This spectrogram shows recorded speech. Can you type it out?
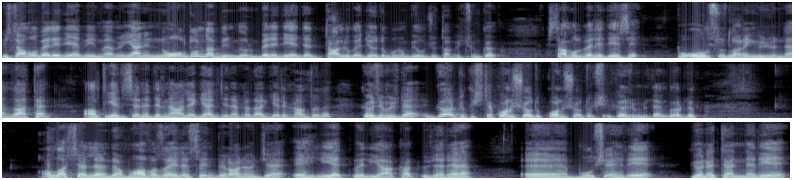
İstanbul Belediye bilmem yani ne olduğunu da bilmiyorum. Belediyeden taalluk ediyordu bunun bir ucu tabii çünkü. İstanbul Belediyesi bu uğursuzların yüzünden zaten 6-7 senedir ne hale geldi, ne kadar geri kaldığını gözümüzde gördük işte. Konuşuyorduk, konuşuyorduk. Şimdi gözümüzden gördük. Allah şerlerinden muhafaza eylesin. Bir an önce ehliyet ve liyakat üzere e, bu şehri yönetenleri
